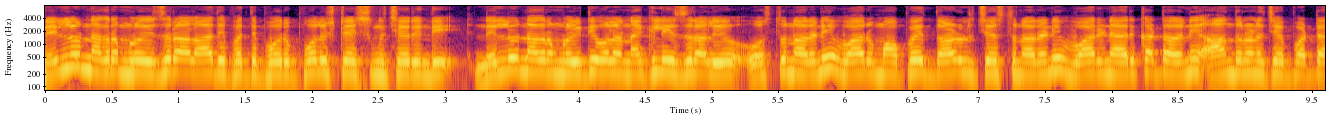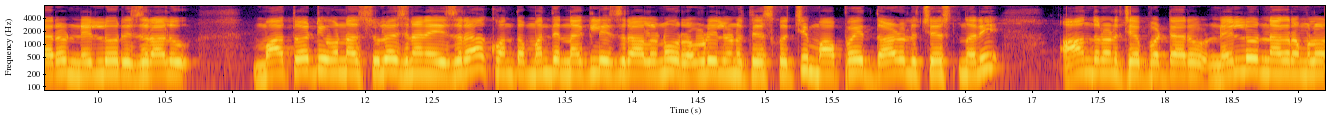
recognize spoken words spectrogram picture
నెల్లూరు నగరంలో ఇజ్రాయల్ ఆధిపత్య పోరు పోలీస్ స్టేషన్కు చేరింది. నెల్లూరు నగరంలో ఇటీవల నకిలీ ఇజ్రాయల్ వస్తున్నారని వారు మాపై దాడులు చేస్తున్నారని వారిని అరికట్టాలని ఆందోళన చేపట్టారు నెల్లూరు ఇజ్రాలు మా తోటి ఉన్న సులోచన అనే ఇజ్రా కొంతమంది నకిలీ ఇజ్రాలను రౌడీలను తీసుకొచ్చి మాపై దాడులు చేస్తుందని ఆందోళన చేపట్టారు. నెల్లూరు నగరంలో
